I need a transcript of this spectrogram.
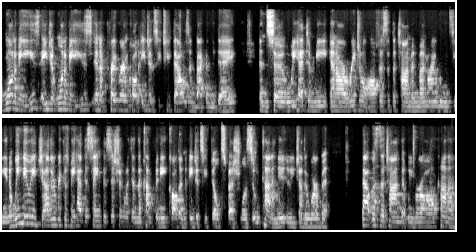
wannabes, agent wannabes, in a program called Agency 2000 back in the day. And so we had to meet in our regional office at the time in Monroe, Louisiana. We knew each other because we had the same position within the company called an agency field specialist. So we kind of knew who each other were, but that was the time that we were all kind of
